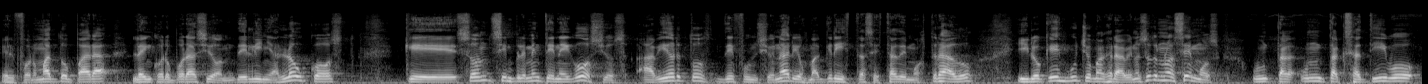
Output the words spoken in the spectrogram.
el formato para la incorporación de líneas low cost, que son simplemente negocios abiertos de funcionarios macristas, está demostrado, y lo que es mucho más grave, nosotros no hacemos un, taxativo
